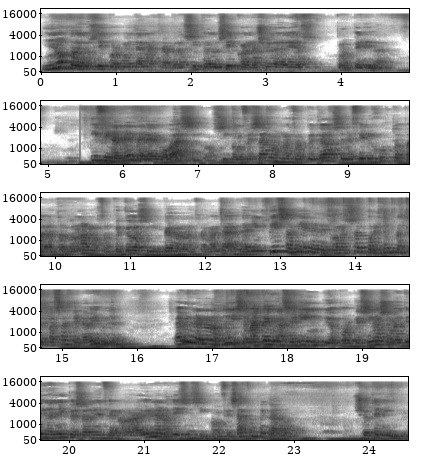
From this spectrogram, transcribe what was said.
no producir por cuenta nuestra, pero sí producir con la ayuda de Dios prosperidad. Y finalmente hay algo básico. Si confesamos nuestros pecados, se es fiel y justo para perdonar nuestros pecados y limpiar nuestra maldad. La limpieza viene de conocer, por ejemplo, este pasaje en la Biblia. La Biblia no nos dice manténganse limpios porque si no se mantienen limpios son el infierno. No, la Biblia nos dice si confesas tu pecado, yo te limpio.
